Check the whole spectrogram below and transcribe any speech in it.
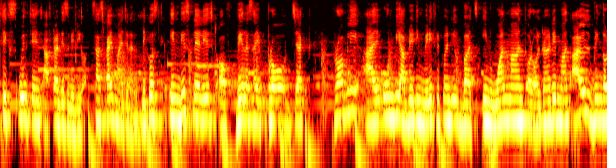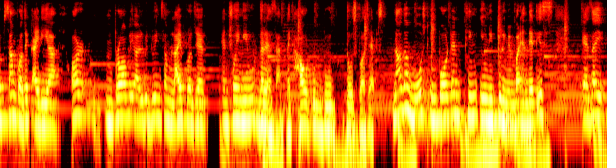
statistics will change after this video. Subscribe my channel because in this playlist of VLSI project probably I won't be updating very frequently but in one month or alternative month I will bring out some project idea or mm, probably I will be doing some live project and showing you the result like how to do those projects. Now the most important thing you need to remember and that is as I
